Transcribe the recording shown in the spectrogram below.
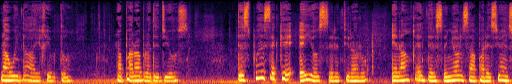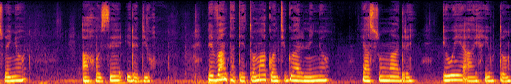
la huida a Egipto, la palabra de Dios. Después de que ellos se retiraron, el ángel del Señor se apareció en sueño a José y le dijo, levántate, toma contigo al niño y a su madre y huye a Egipto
